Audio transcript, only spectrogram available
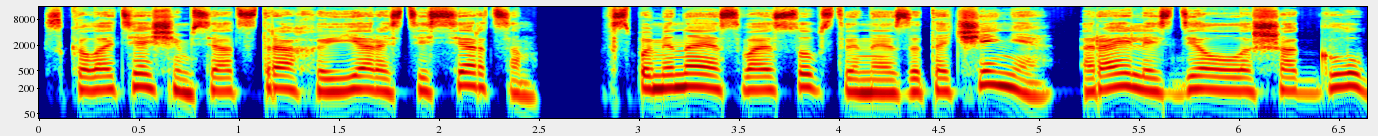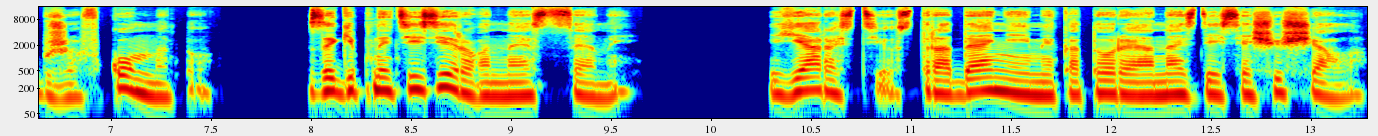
С колотящимся от страха и ярости сердцем, вспоминая свое собственное заточение, Райли сделала шаг глубже, в комнату, загипнотизированная сценой, яростью, страданиями, которые она здесь ощущала.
